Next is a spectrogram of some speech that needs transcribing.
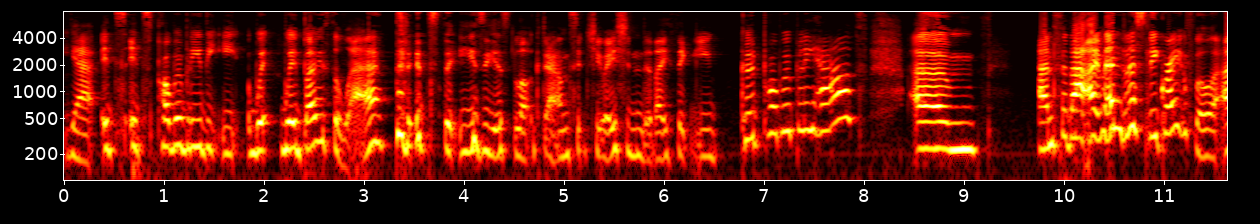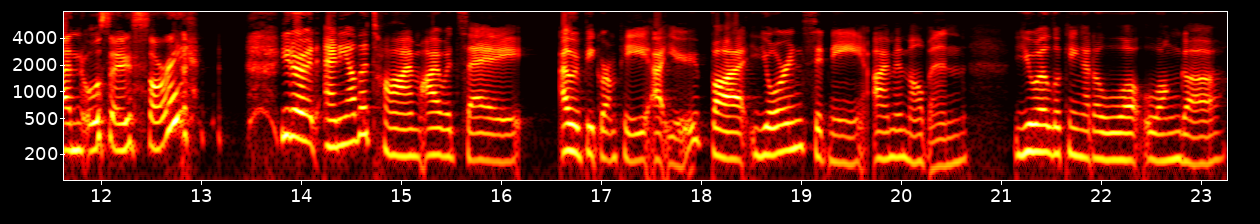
Yeah, it's it's probably the e- we're, we're both aware that it's the easiest lockdown situation that I think you could probably have. Um, and for that, I'm endlessly grateful and also sorry. you know, at any other time, I would say I would be grumpy at you, but you're in Sydney, I'm in Melbourne. You are looking at a lot longer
